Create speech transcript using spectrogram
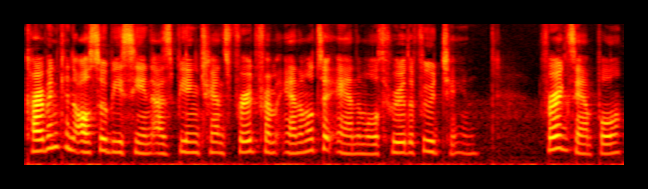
Carbon can also be seen as being transferred from animal to animal through the food chain. For example,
